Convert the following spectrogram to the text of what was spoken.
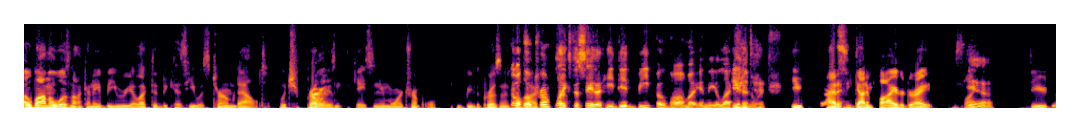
Obama was not going to be reelected because he was termed out, which probably right. isn't the case anymore. Trump will be the president. Although Trump likes to say that he did beat Obama in the election, yeah, which he, had, he got him fired, right? It's like, yeah, dude,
